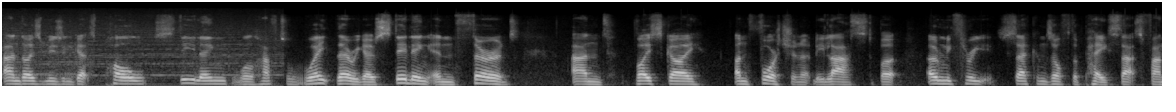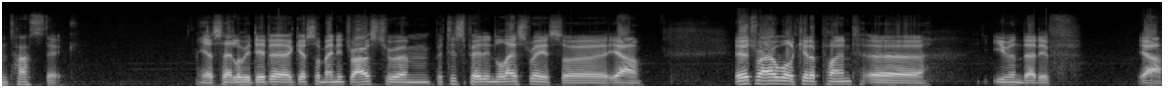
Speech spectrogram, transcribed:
and Eyes Musing gets pole. Stealing will have to wait. There we go. Stealing in third, and Vice Guy unfortunately last, but only three seconds off the pace. That's fantastic. Yeah, sadly we did uh, get so many drivers to um, participate in the last race. So uh, yeah, every driver will get a point, uh, even that if, yeah,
